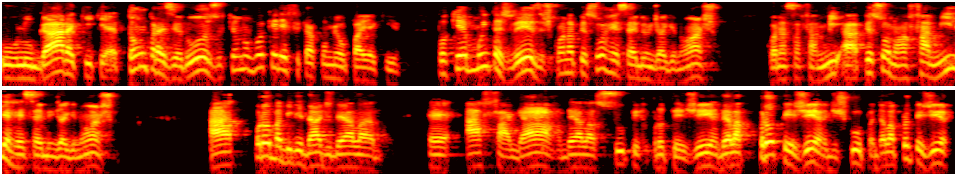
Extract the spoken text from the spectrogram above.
o lugar aqui que é tão prazeroso que eu não vou querer ficar com meu pai aqui. Porque muitas vezes, quando a pessoa recebe um diagnóstico, quando essa família, a pessoa não, a família recebe um diagnóstico, a probabilidade dela é, afagar, dela super proteger, dela proteger, desculpa, dela proteger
